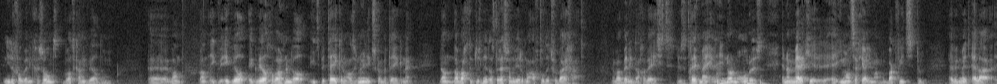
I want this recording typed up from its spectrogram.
In ieder geval ben ik gezond. Wat kan ik wel doen? Eh, want want ik, ik, wil, ik wil gewoon nu wel iets betekenen. Als ik nu niks kan betekenen, dan, dan wacht ik dus net als de rest van de wereld maar af tot dit voorbij gaat. En waar ben ik dan geweest? Dus het geeft mij een enorme onrust. En dan merk je, eh, iemand zegt, ja, je mag mijn bakfiets. Toen heb ik met Ella eh,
